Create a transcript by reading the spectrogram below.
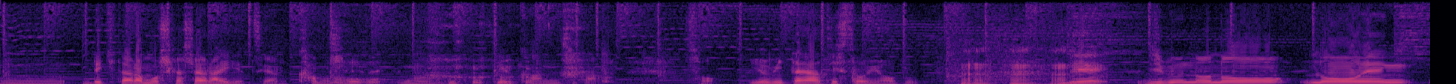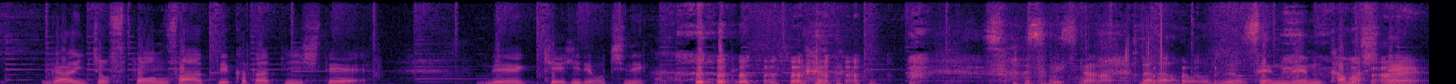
うん、できたらもしかしたら来月やるかもしれない、うん、っていう感じかなそう。呼びたいアーティストを呼ぶ。うんうんうん。で自分の農農園が一応スポンサーっていう形にしてで経費で落ちねえかなと思って できたらだからもうでも宣伝かまして、はい。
